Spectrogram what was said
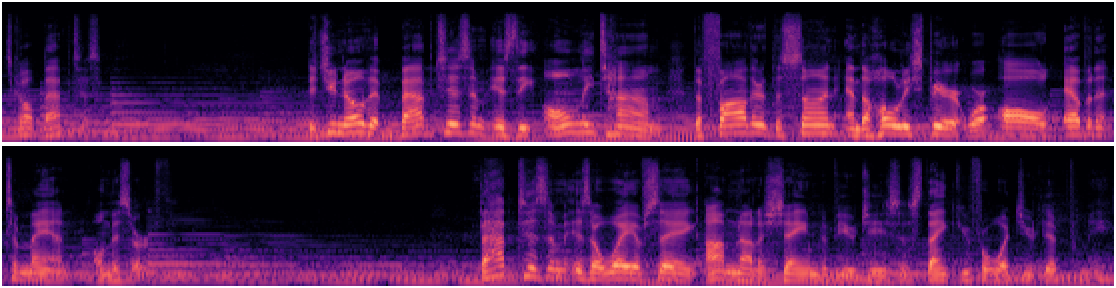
It's called baptism. Did you know that baptism is the only time the Father, the Son, and the Holy Spirit were all evident to man on this earth? Baptism is a way of saying, I'm not ashamed of you, Jesus. Thank you for what you did for me.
